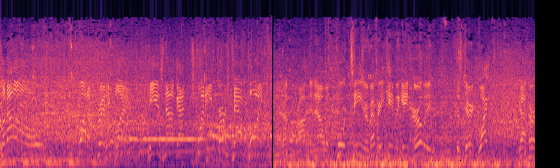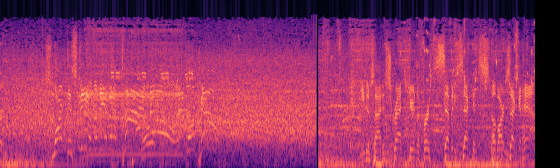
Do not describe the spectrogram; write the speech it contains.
LaMelo! What a pretty play. He has now got 20 first half points. Brogdon now with 14. Remember, he came in the game early because Derrick White got hurt. Smart to steal. Does he have enough time? No. No, that won't count. Either side is scratched here in the first 70 seconds of our second half.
